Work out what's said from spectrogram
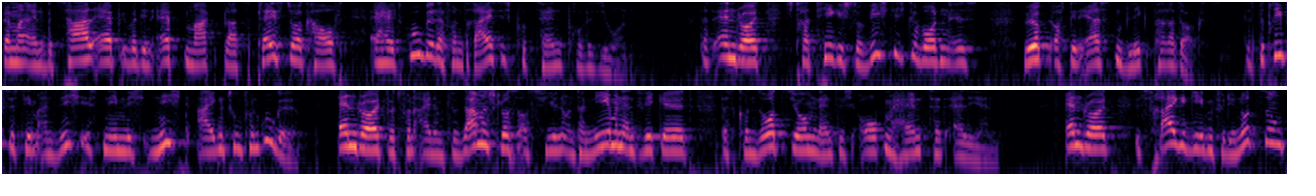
wenn man eine Bezahl-App über den App-Marktplatz Play Store kauft, erhält Google davon 30% Provision. Dass Android strategisch so wichtig geworden ist, wirkt auf den ersten Blick paradox. Das Betriebssystem an sich ist nämlich nicht Eigentum von Google. Android wird von einem Zusammenschluss aus vielen Unternehmen entwickelt. Das Konsortium nennt sich Open Handset Alliance. Android ist freigegeben für die Nutzung.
